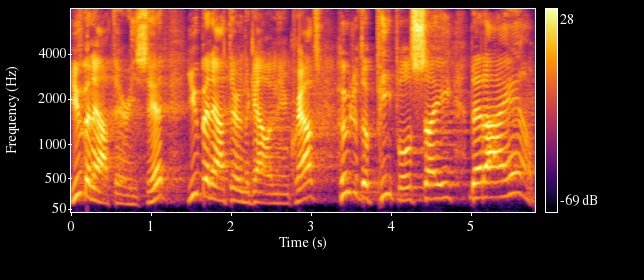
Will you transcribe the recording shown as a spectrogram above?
You've been out there, he said. You've been out there in the Galilean crowds. Who do the people say that I am?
